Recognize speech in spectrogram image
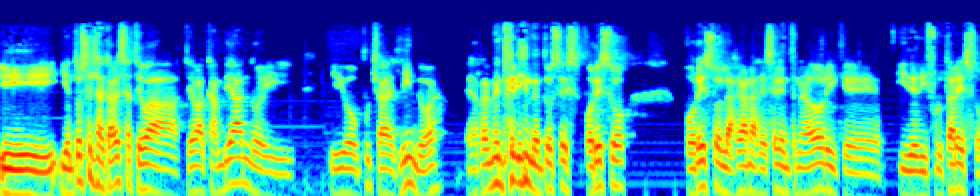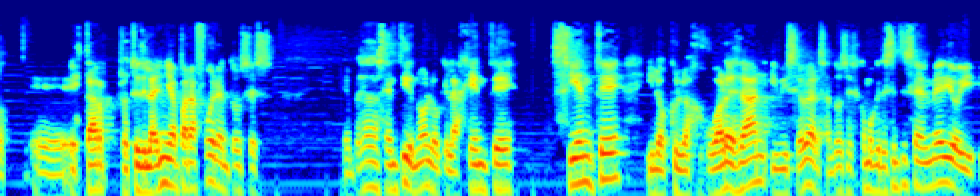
Y, entonces la cabeza te va, te va cambiando y, digo, pucha, es lindo, ¿eh? Es realmente lindo. Entonces, por eso, por eso las ganas de ser entrenador y, que, y de disfrutar eso. Eh, estar, yo estoy de la línea para afuera, entonces empezás a sentir ¿no? lo que la gente siente y lo que los jugadores dan y viceversa. Entonces, como que te sentís en el medio y,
